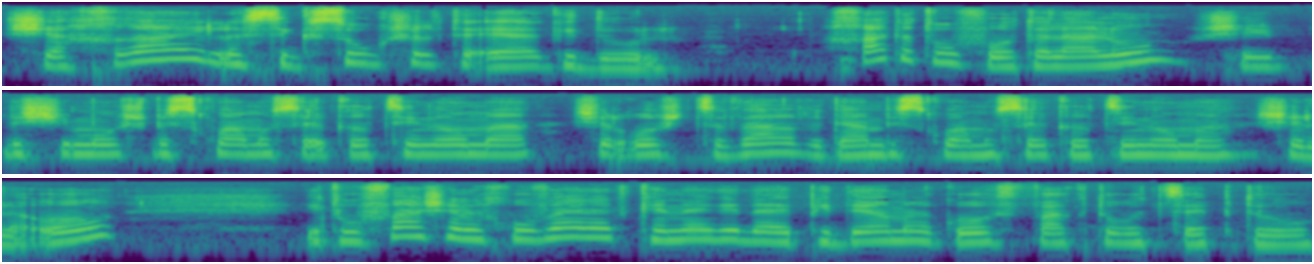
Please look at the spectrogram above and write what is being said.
שאחראי לשגשוג של תאי הגידול. אחת התרופות הללו, שהיא בשימוש בסקוואמוסל קרצינומה של ראש צוואר וגם בסקוואמוסל קרצינומה של העור, היא תרופה שמכוונת כנגד האפידרמל growth factor רצפטור.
